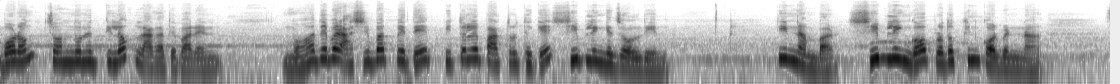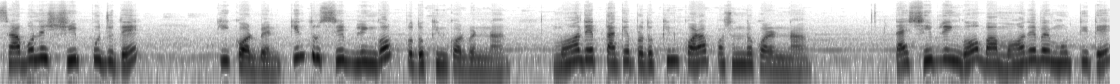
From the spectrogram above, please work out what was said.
বরং চন্দনের তিলক লাগাতে পারেন। মহাদেবের আশীর্বাদ পেতে পিতলের পাত্র থেকে শিবলিঙ্গে জল দিন। তিন নাম্বার, শিবলিঙ্গ প্রদক্ষিণ করবেন না। শ্রাবণের শিব পুজোতে কি করবেন? কিন্তু শিবলিঙ্গ প্রদক্ষিণ করবেন না। মহাদেব তাকে প্রদক্ষিণ করা পছন্দ করেন না। তাই শিবলিঙ্গ বা মহাদেবের মূর্তিতে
